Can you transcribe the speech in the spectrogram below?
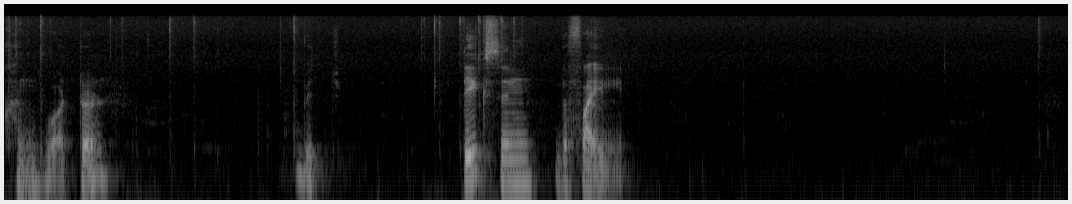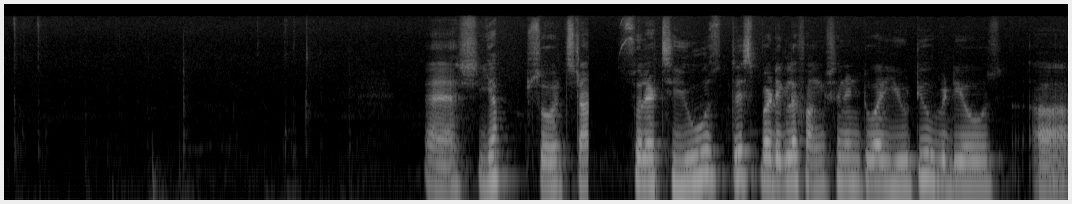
converter which takes in the file name as yep so it's done. So let's use this particular function into our youtube videos uh,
